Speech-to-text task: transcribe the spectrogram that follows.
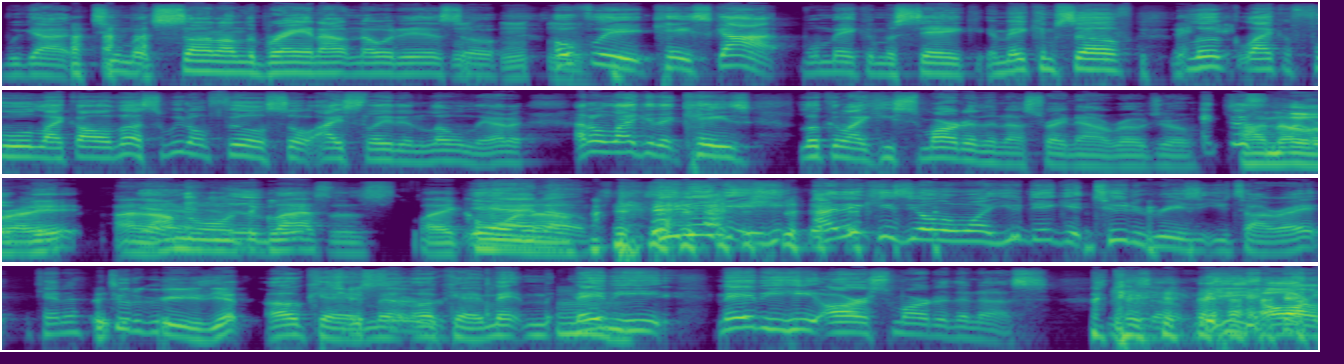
We got too much sun on the brain. I don't know what it is. So mm-hmm, mm-hmm. hopefully K Scott will make a mistake and make himself look like a fool like all of us. So we don't feel so isolated and lonely. I don't, I don't like it that K's looking like he's smarter than us right now, Rojo. I know, right? bit. I, Yeah, I'm the one with the little bit. glasses. Like, come yeah, on I know. He did get, he, I think he's the only one. You did get two degrees at Utah, right, Kenna? Two degrees. Yep. Okay, Yes, ma- okay. May- m- mm. Maybe he, maybe he are smarter than us. So- He are.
